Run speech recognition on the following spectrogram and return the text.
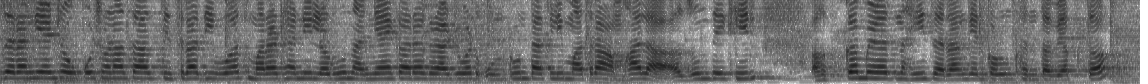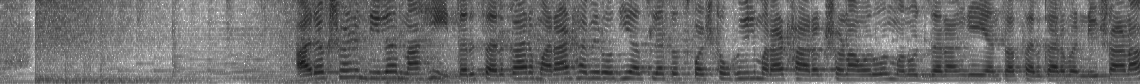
जरांगे यांच्या उपोषणाचा आज तिसरा दिवस. मराठ्यांनी लढून अन्यायकारक राजवट उलटून टाकली. मात्र आम्हाला अजून देखील हक्क मिळत नाही जरांगेंकडून खंत व्यक्त. आरक्षण दिलं नाही तर सरकार मराठा विरोधी असल्याचं स्पष्ट होईल. मराठा आरक्षणावरून मनोज जरांगे यांचा सरकारवर निशाणा.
